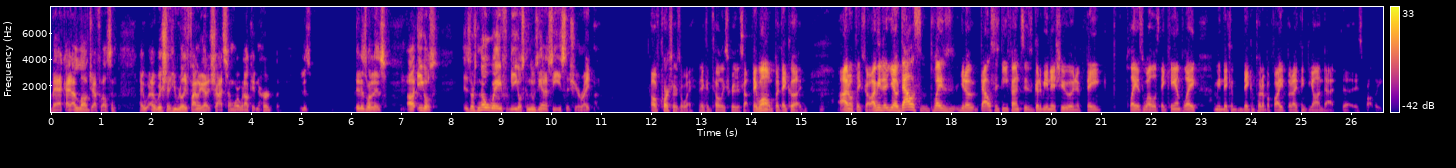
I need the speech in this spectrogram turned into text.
back. I, I love Jeff Wilson. I, I wish that he really finally got a shot somewhere without getting hurt, but it is it is what it is. Uh, Eagles, is there's no way for the Eagles can lose the NFC East this year, right? Oh, of course, there's a way. They could totally screw this up. They won't, but they could. I don't think so. I mean, you know, Dallas plays. You know, Dallas's defense is going to be an issue, and if they play as well as they can play, I mean, they can they can put up a fight. But I think beyond that, uh, it's probably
